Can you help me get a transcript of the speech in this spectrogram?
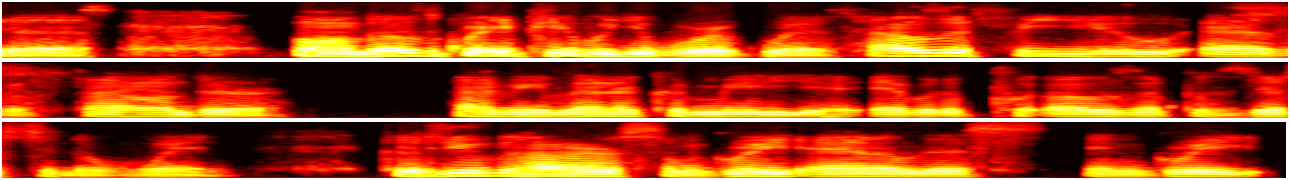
Yes. Um, those great people you work with. How's it for you as a founder, having Lineker Comedia able to put others in position to win? Because you hire some great analysts and great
